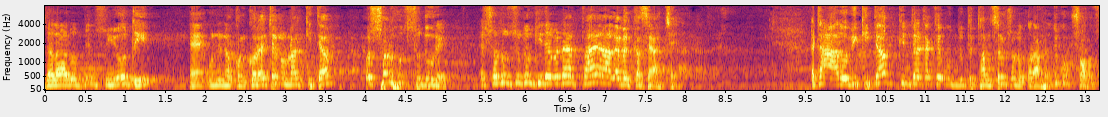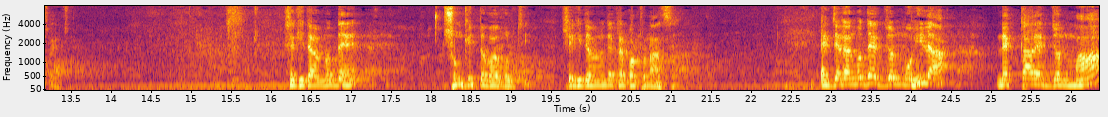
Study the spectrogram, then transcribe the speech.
জালাল উদ্দিন সুয়ুতি হ্যাঁ উনি নকল করেছেন ওনার কিতাব ও সরহুদ সুদূরে। সরহুদ সুদূর কিতাব এটা প্রায় আলেমের কাছে আছে। এটা আরবি কিতাব, কিন্তু এটাকে উর্দুতে ট্রান্সলেশন করা হয়েছে, খুব সহজ হয়েছে। সে কিতাবের মধ্যে, সংক্ষিপ্তভাবে বলছি, সে কিতাবের মধ্যে একটা ঘটনা আছে। এক জায়গার মধ্যে একজন মহিলা, নেককার একজন মা,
